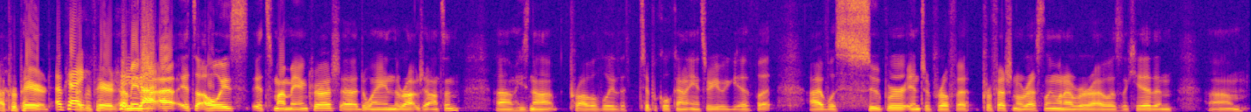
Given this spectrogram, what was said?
I prepared. Okay. I prepared. Who I mean. I, I, it's always it's my man crush, uh, Dwayne the Rock Johnson. Um, he's not probably the typical kind of answer you would get, but I was super into prof- professional wrestling whenever I was a kid, and um,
